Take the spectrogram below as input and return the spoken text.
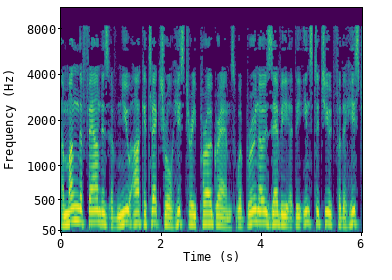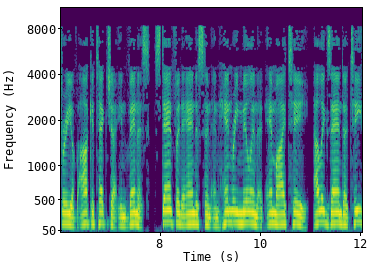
Among the founders of new architectural history programs were Bruno Zevi at the Institute for the History of Architecture in Venice, Stanford Anderson and Henry Millon at MIT, Alexander T.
